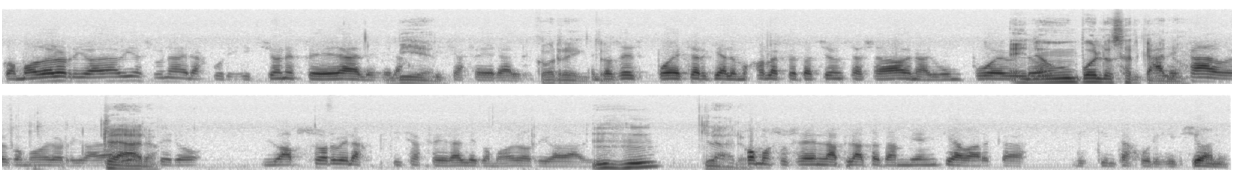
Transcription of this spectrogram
Comodoro Rivadavia es una de las jurisdicciones federales de la justicia federal. Correcto. Entonces puede ser que a lo mejor la explotación se haya dado en algún pueblo. En algún pueblo cercano. Alejado de Comodoro Rivadavia, pero lo absorbe la justicia federal de Comodoro Rivadavia. claro. Como sucede en La Plata también, que abarca distintas jurisdicciones.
